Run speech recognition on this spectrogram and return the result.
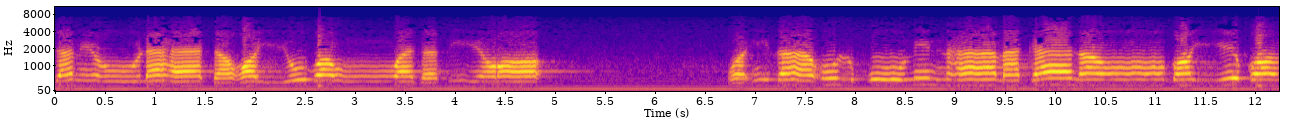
سمعوا لها تغيظا وزفيرا. وإذا ألقوا منها مكانا ضيقا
